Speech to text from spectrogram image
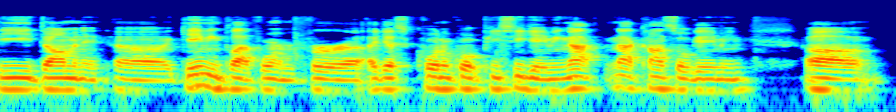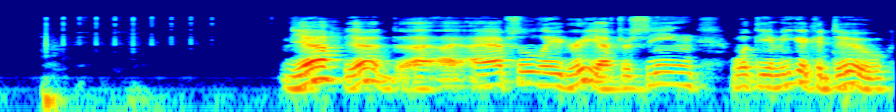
the dominant uh, gaming platform for, uh, I guess, quote unquote PC gaming, not not console gaming. Uh, yeah, yeah, I, I absolutely agree. After seeing what the Amiga could do,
